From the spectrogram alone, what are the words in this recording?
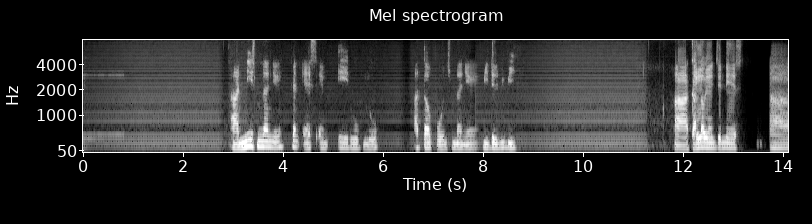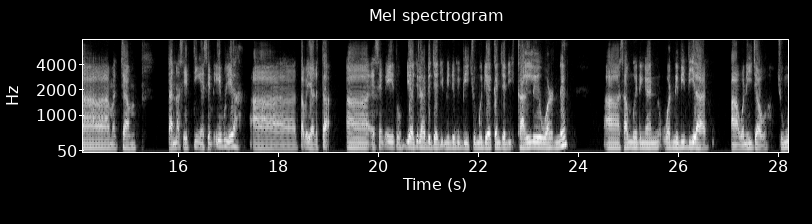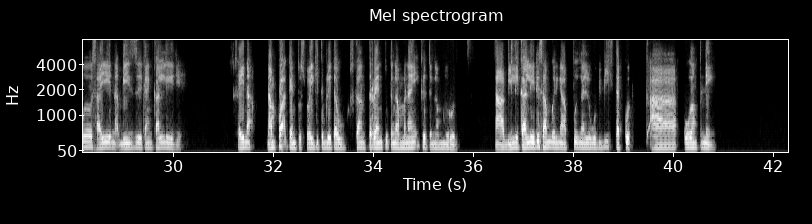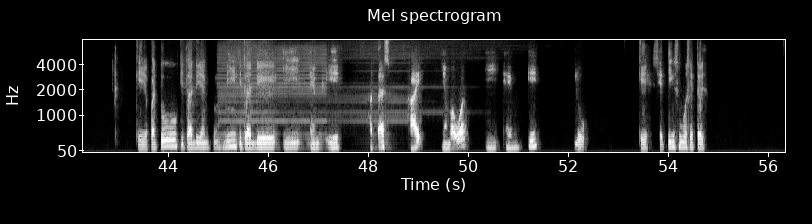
Ah, ni sebenarnya kan SMA 20 ataupun sebenarnya middle BB. Ah, kalau yang jenis uh, macam tak nak setting SMA boleh lah. Uh, tak payah letak uh, SMA tu. Dia je lah dia jadi middle BB. Cuma dia akan jadi color warna uh, sama dengan warna BB lah. Uh, warna hijau. Cuma saya nak bezakan color je. Saya nak nampakkan tu supaya kita boleh tahu sekarang trend tu tengah menaik ke tengah menurun. Uh, bila color dia sama dengan apa dengan lower BB, takut uh, orang pening. Okay, lepas tu kita ada yang ni, kita ada EMA atas height, yang bawah EMA low. Okay, setting semua settle.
